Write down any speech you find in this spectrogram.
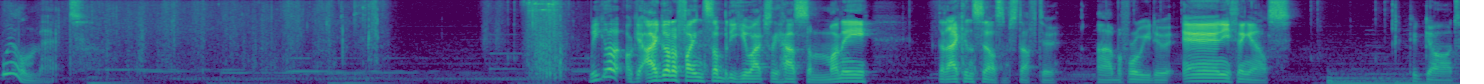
Well met. We got okay. I gotta find somebody who actually has some money that I can sell some stuff to uh, before we do anything else. Good God.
